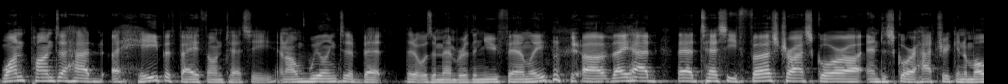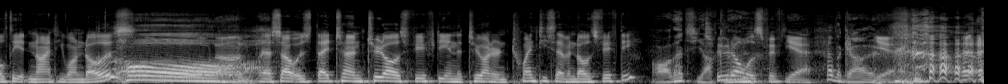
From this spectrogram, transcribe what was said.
One punter had a heap of faith on Tesi, and I'm willing to bet that it was a member of the Niu family. uh, they had they had Tesi first try scorer and to score a hat trick in a multi at ninety one dollars. Oh. Uh, so it was they turned two dollars fifty into two hundred and twenty seven dollars fifty. Oh, that's yuck. Two dollars fifty. Yeah. Have a go. Yeah.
